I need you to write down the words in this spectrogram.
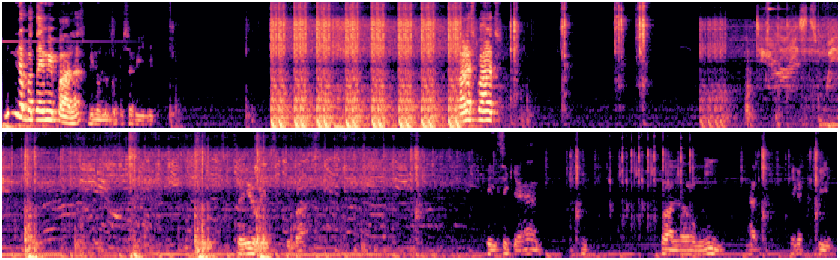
Hindi napatay mo yung palas. Binulog ko pa sa bilik. Palas, palas. sa'yo eh, di ba? Basic yan. Follow me at FB.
